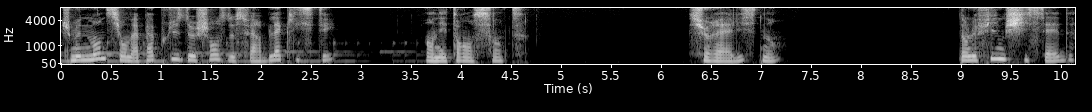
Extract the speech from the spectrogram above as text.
je me demande si on n'a pas plus de chances de se faire blacklister en étant enceinte. Surréaliste, non? Dans le film She Said,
